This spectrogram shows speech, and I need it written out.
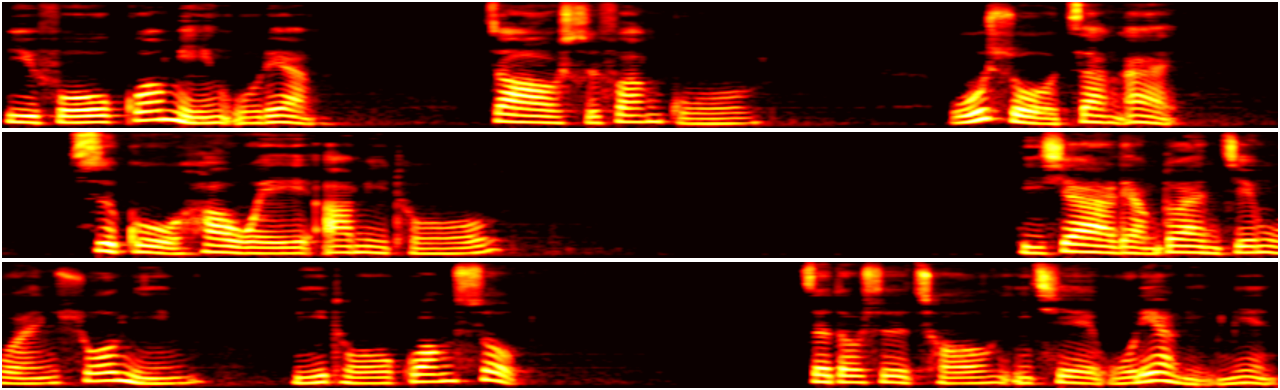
彼佛光明无量，照十方国，无所障碍，是故号为阿弥陀。底下两段经文说明弥陀光寿，这都是从一切无量里面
